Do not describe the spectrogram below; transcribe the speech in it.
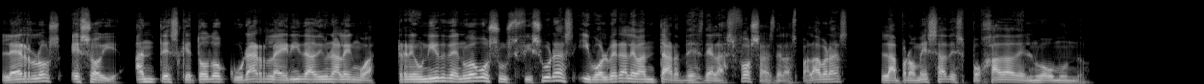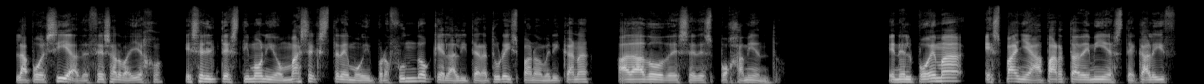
Leerlos es hoy, antes que todo, curar la herida de una lengua, reunir de nuevo sus fisuras y volver a levantar desde las fosas de las palabras la promesa despojada del nuevo mundo. La poesía de César Vallejo es el testimonio más extremo y profundo que la literatura hispanoamericana ha dado de ese despojamiento. En el poema España aparta de mí este cáliz,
